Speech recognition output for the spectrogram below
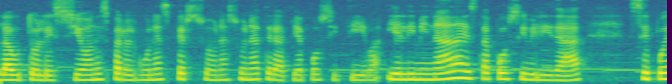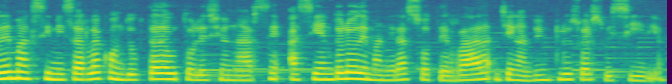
la autolesión es para algunas personas una terapia positiva y eliminada esta posibilidad se puede maximizar la conducta de autolesionarse haciéndolo de manera soterrada, llegando incluso al suicidio.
